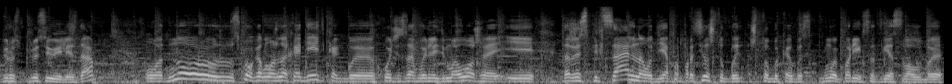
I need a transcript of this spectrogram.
Брюс, Брюс Уиллис, да. Вот, ну, сколько можно ходить, как бы хочется выглядеть моложе. И даже специально вот я попросил, чтобы, чтобы как бы мой парик соответствовал бы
